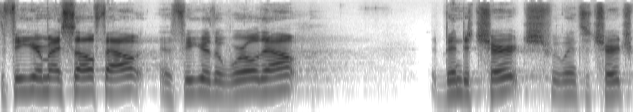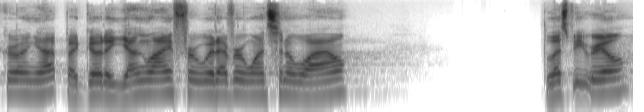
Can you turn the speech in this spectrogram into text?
to figure myself out and figure the world out. I'd been to church. We went to church growing up. I'd go to Young Life or whatever once in a while. But let's be real.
